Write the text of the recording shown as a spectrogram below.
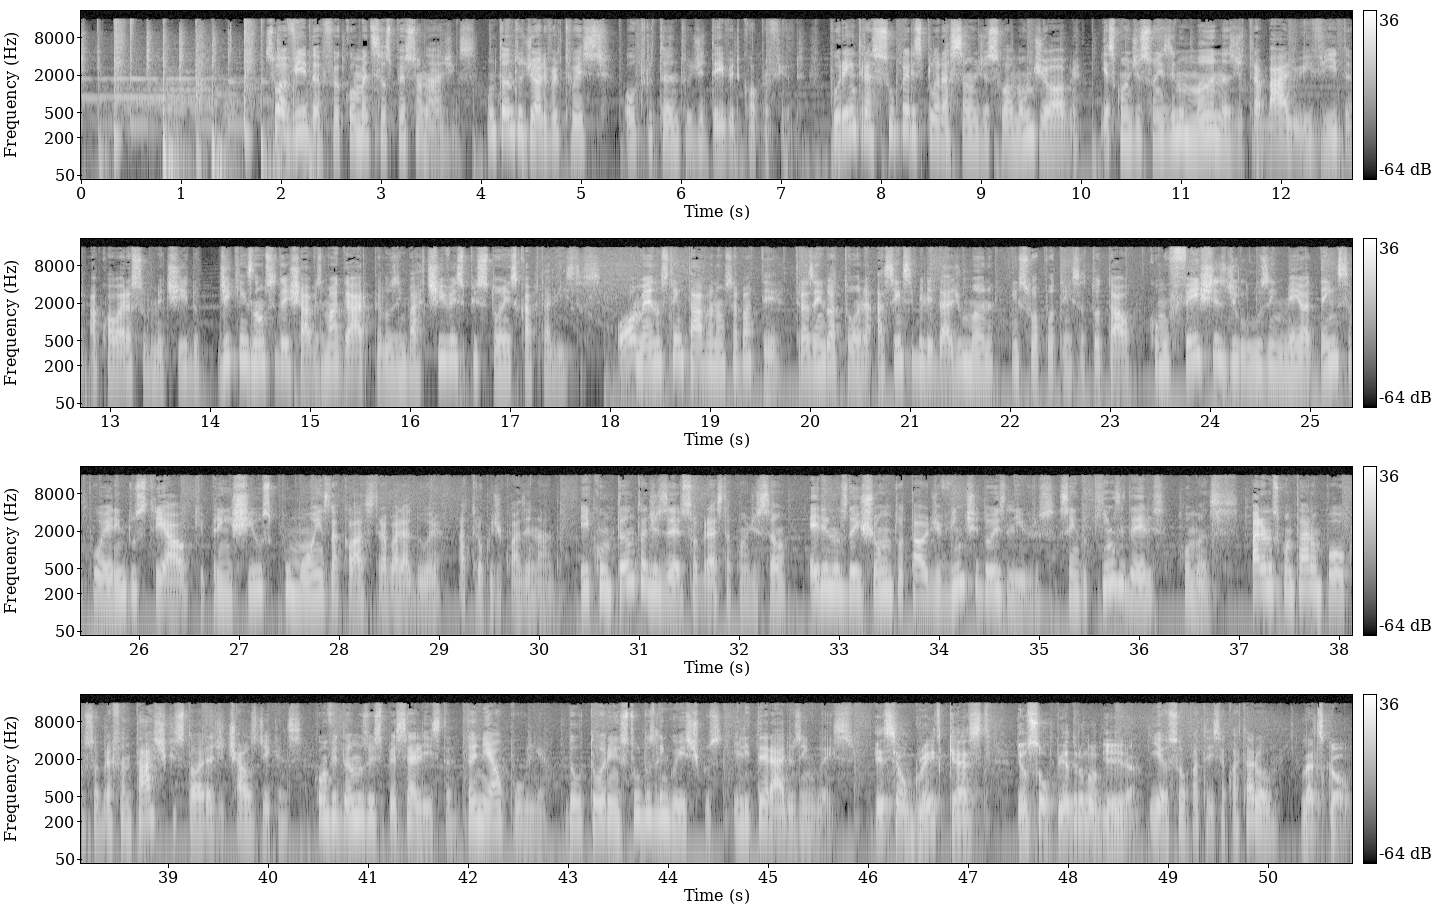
Sua vida foi como a de seus personagens, um tanto de Oliver Twist, outro tanto de David Copperfield. Por entre a superexploração de sua mão de obra e as condições inumanas de trabalho e vida a qual era submetido, Dickens não se deixava esmagar pelos imbatíveis pistões capitalistas, ou ao menos tentava não se abater, trazendo à tona a sensibilidade humana em sua potência total, como feixes de luz em meio à densa poeira industrial que preenchia os pulmões da classe trabalhadora a troco de quase nada. E com tanto a dizer sobre esta condição, ele nos deixou um total de 22 livros, sendo 15 deles romances. Para nos contar um pouco sobre a fantástica história de Charles Dickens, convidamos o especialista Daniel Puglia, doutor em estudos linguísticos e literários em inglês. Esse é o Great Cast. Eu sou Pedro Nogueira. E eu sou Patrícia Quartarolo. Let's go!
